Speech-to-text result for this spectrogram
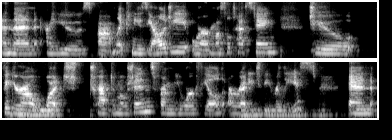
and then I use um, like kinesiology or muscle testing to figure out what trapped emotions from your field are ready to be released and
